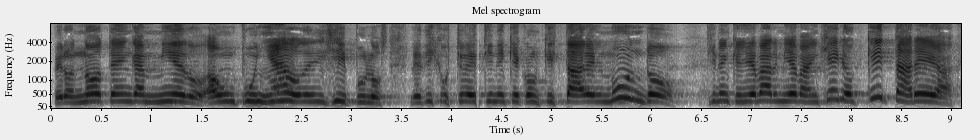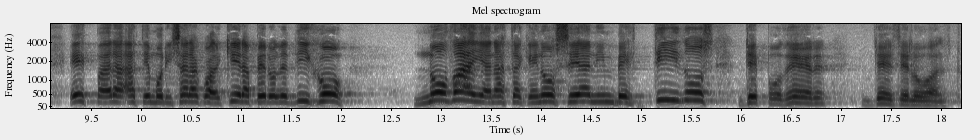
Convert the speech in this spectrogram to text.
pero no tengan miedo a un puñado de discípulos. Les dijo, ustedes tienen que conquistar el mundo, tienen que llevar mi evangelio. ¿Qué tarea es para atemorizar a cualquiera? Pero les dijo, no vayan hasta que no sean investidos de poder desde lo alto.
